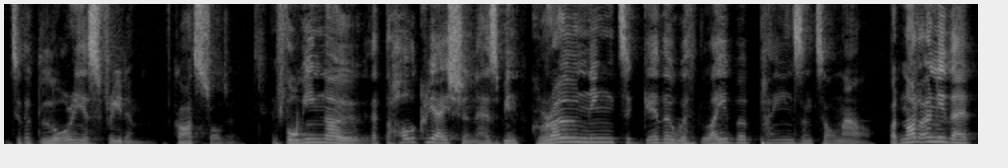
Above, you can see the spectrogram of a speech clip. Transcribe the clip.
into the glorious freedom of God's children. And for we know that the whole creation has been groaning together with labor pains until now. But not only that,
